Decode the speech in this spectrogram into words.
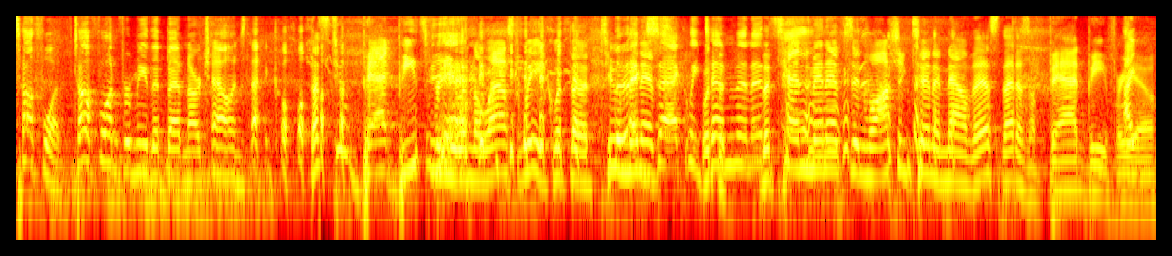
tough one. Tough one for me that bet in our challenge that goal. That's two bad beats for you in the last week with the two The minutes. exactly 10 the, minutes. The 10 minutes in Washington and now this. That is a bad beat for you.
